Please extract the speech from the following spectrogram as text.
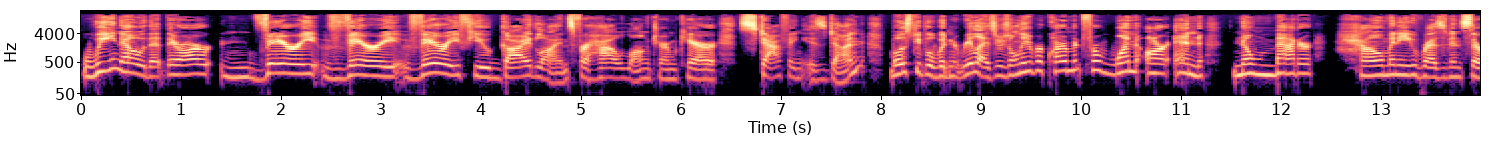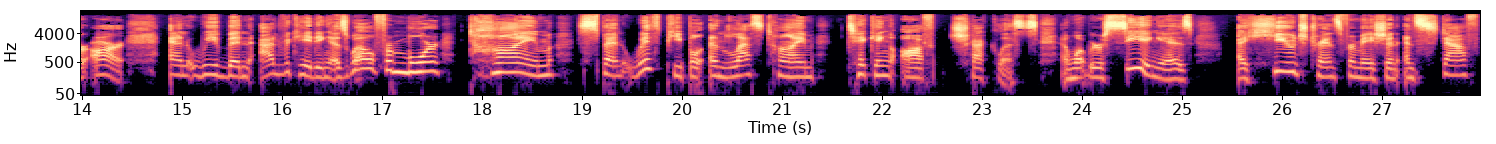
We know that there are very, very, very few guidelines for how long-term care staffing is done. Most people wouldn't realize there's only a requirement for one RN, no matter how many residents there are. And we've been advocating as well for more time spent with people and less time ticking off checklists. And what we're seeing is a huge transformation and staff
